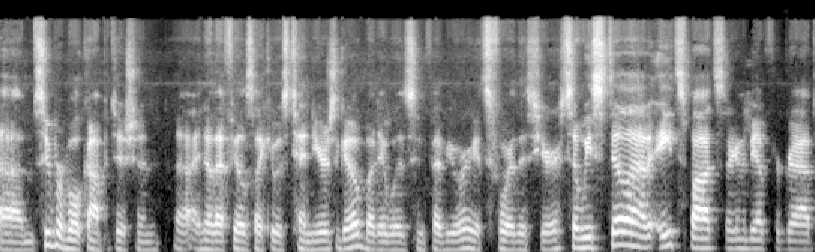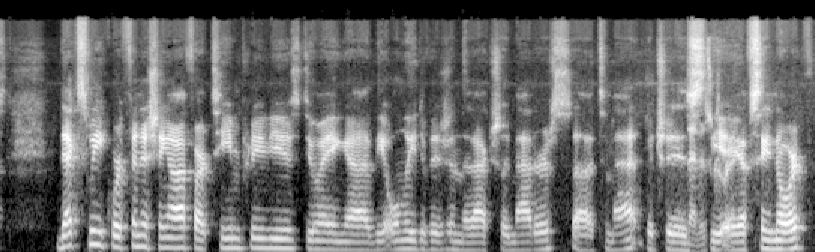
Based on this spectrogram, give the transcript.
um, Super Bowl competition. Uh, I know that feels like it was 10 years ago, but it was in February. It's for this year. So we still have eight spots. They're going to be up for grabs. Next week, we're finishing off our team previews, doing uh, the only division that actually matters uh, to Matt, which is, is the correct. AFC North.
